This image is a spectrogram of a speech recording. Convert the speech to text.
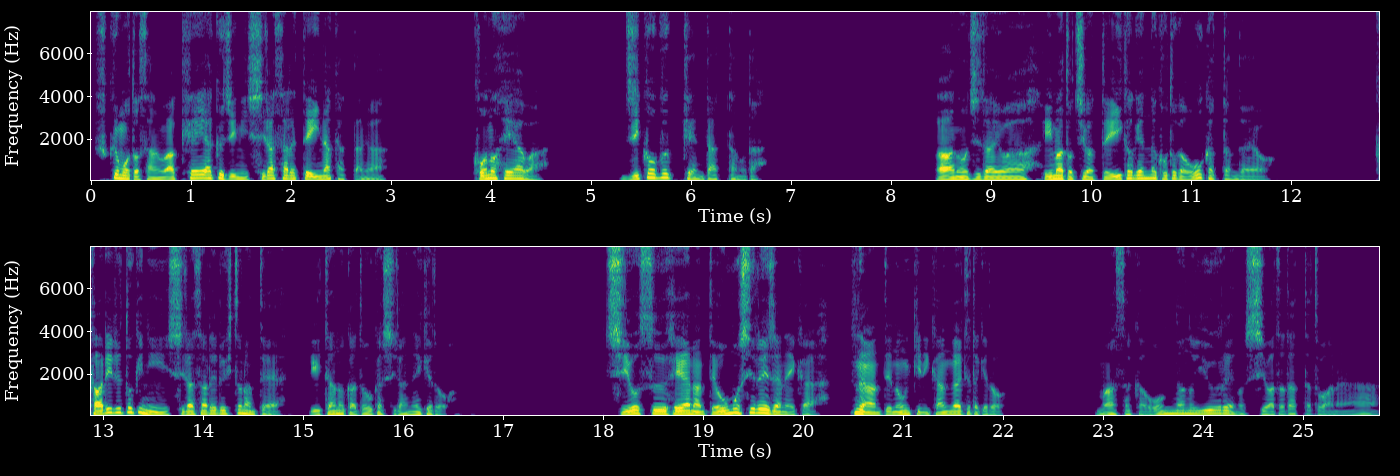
福本さんは契約時に知らされていなかったが、この部屋は事故物件だったのだ。あの時代は今と違っていい加減なことが多かったんだよ。借りるときに知らされる人なんていたのかどうか知らねえけど。血を吸う部屋なんて面白えじゃねえか、なんてのんきに考えてたけど、まさか女の幽霊の仕業だったとはな。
